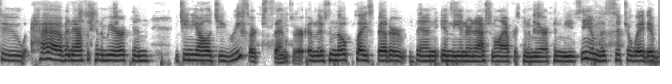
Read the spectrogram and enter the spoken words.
to have an African American genealogy research center. And there's no place better than in the International African American Museum that's situated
